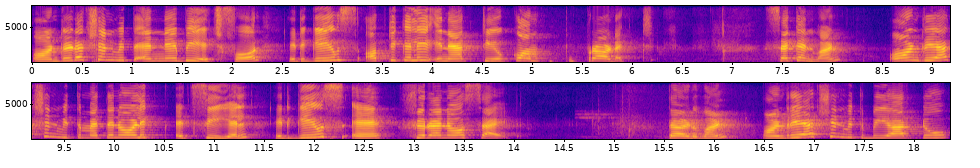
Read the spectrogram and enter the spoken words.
On reduction with NaBH4, it gives optically inactive product. Second one, on reaction with methanolic HCl, it gives a furanoside. Third one, on reaction with Br2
